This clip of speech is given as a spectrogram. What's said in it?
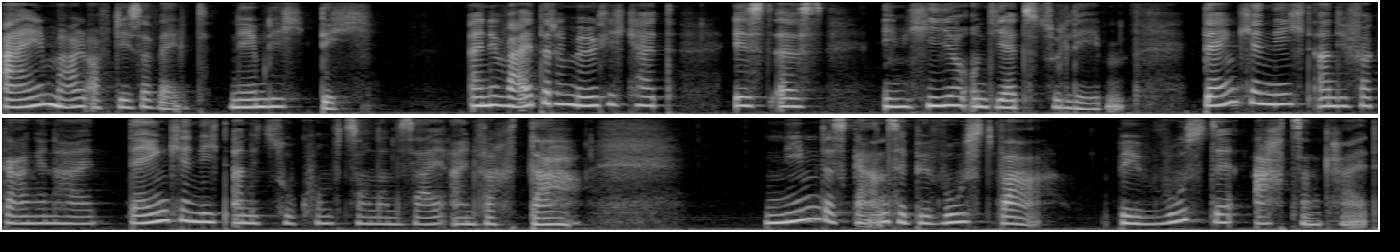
einmal auf dieser Welt, nämlich dich. Eine weitere Möglichkeit ist es, im Hier und Jetzt zu leben. Denke nicht an die Vergangenheit, denke nicht an die Zukunft, sondern sei einfach da nimm das Ganze bewusst wahr. Bewusste Achtsamkeit.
